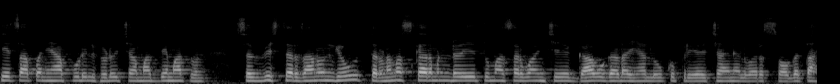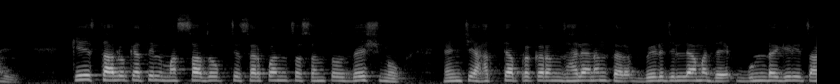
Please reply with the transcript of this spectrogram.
तेच आपण ह्या पुढील व्हिडिओच्या माध्यमातून सविस्तर जाणून घेऊ. तर नमस्कार मंडळी तुम्हा सर्वांचे गावगाडा ह्या लोकप्रिय चॅनलवर स्वागत आहे. केस तालुक्यातील मस्साजोगचे सरपंच संतोष देशमुख यांचे हत्या प्रकरण झाल्यानंतर बीड जिल्ह्यामध्ये गुंडगिरीचा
